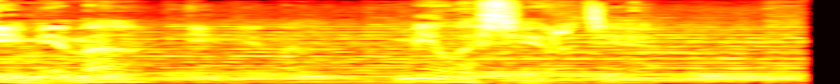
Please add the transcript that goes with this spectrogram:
Имена, имена милосердия.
